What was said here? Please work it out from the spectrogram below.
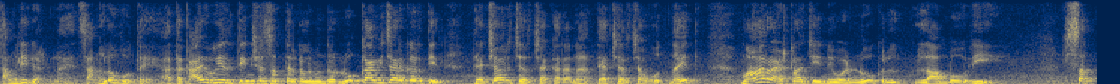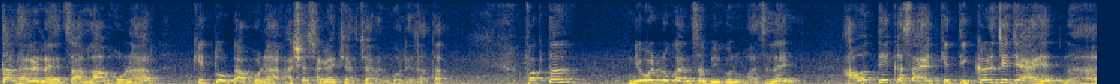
चांगली घटना आहे चांगलं होत आहे. आता काय होईल? तीनशे सत्तर कलमनंतर लोक काय विचार करतील? त्याच्यावर चर्चा करा ना. त्या चर्चा होत नाहीत. महाराष्ट्राची निवडणूक ल- लांबवली. सत्ताधाऱ्याला याचा लाभ होणार की तोटा होणार? अशा सगळ्या चर्चा रंगवल्या जातात. फक्त निवडणुकांचं बिगुल आहे अहो ते कसं आहेत की तिकडचे जे आहेत ना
